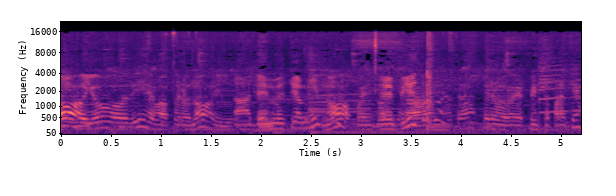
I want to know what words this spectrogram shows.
No, yo dije, va, pero no. Y, Ah, déjeme usted a mí. No, pues. ¿Me no, pito? ah, pero eh, pisto, ¿para qué?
